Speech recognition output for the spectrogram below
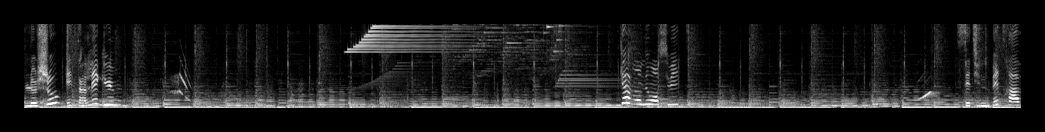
Le chou est un légume. Qu'avons-nous ensuite C'est une betterave.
